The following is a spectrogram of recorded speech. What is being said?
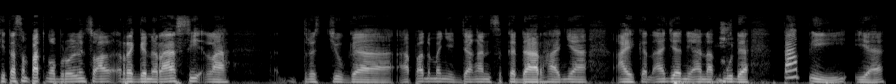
kita sempat ngobrolin soal regenerasi lah. Terus juga apa namanya jangan sekedar hanya icon aja nih anak muda. Tapi ya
